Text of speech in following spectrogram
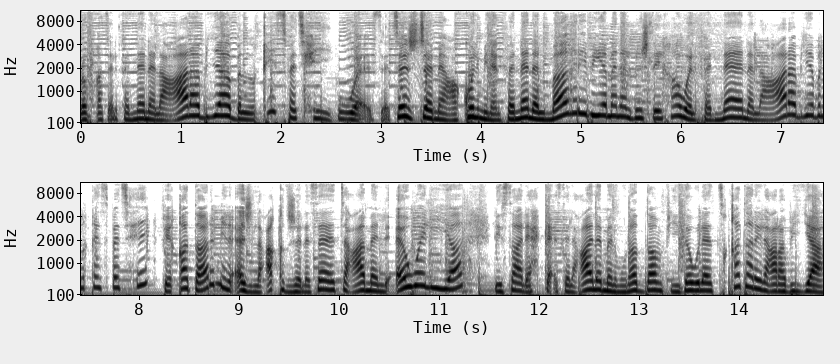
رفقة الفنانة العربية بلقيس فتحي. وستجتمع كل من الفنانة المغربية منى البنشليخة والفنانة العربية بلقيس فتحي في قطر من أجل عقد جلسات عمل أولية لصالح كأس العالم المنظم في دولة قطر العربية.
